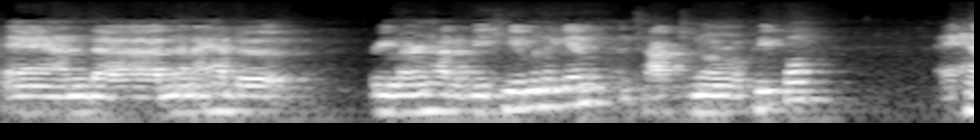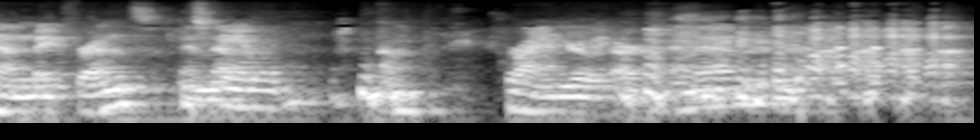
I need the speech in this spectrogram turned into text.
and, uh, and then I had to relearn how to be human again and talk to normal people and make friends. And that- failing. I'm trying really hard. And then, uh,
